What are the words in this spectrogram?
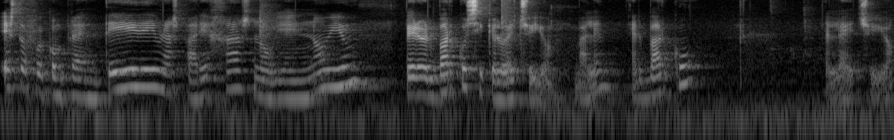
Esto fue compra en Teddy, unas parejas, novia y novio, pero el barco sí que lo he hecho yo, ¿vale? El barco lo he hecho yo,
